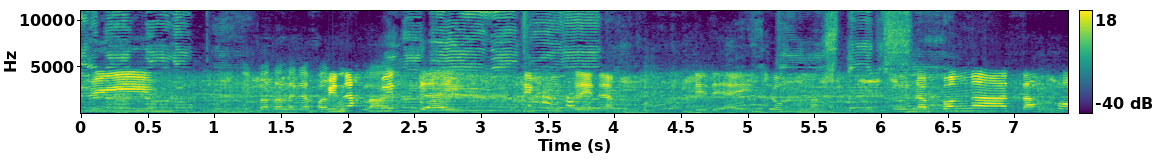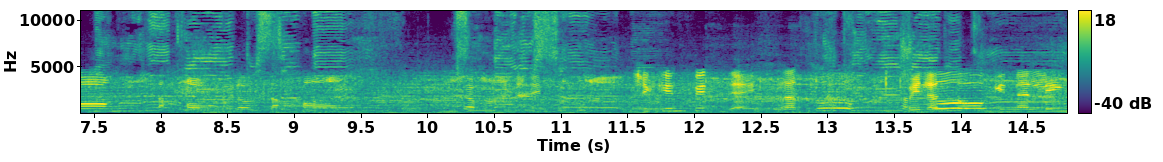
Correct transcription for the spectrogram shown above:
shrimp, Iba talaga pag pinakbit guys. Seafood din na. Hindi di ay joke lang. So napanga, tahong, tahong daw, tahong. Siya pa na. Chicken feet guys. Lato, pilato, ginaling,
